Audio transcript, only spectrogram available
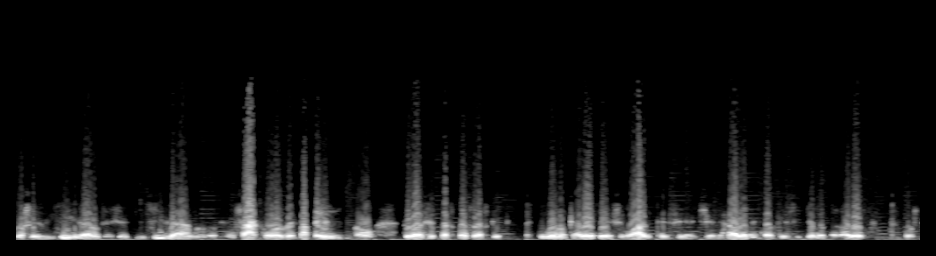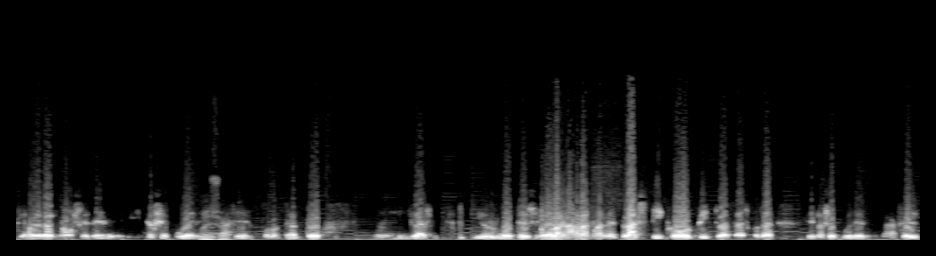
los herbicidas, los insecticidas, los, sacos de papel, ¿no? Todas estas cosas que, que, bueno, que a veces o antes se, se dejaban en cualquier sitio abandonado, pues que ahora no se debe y no se puede hacer. Por lo tanto, mm, las, y los botes o las garrafas de plástico, en fin, todas estas cosas que no se pueden hacer,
